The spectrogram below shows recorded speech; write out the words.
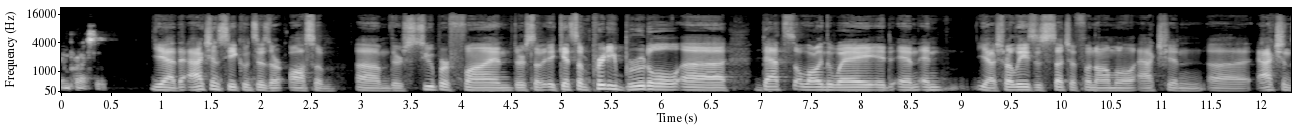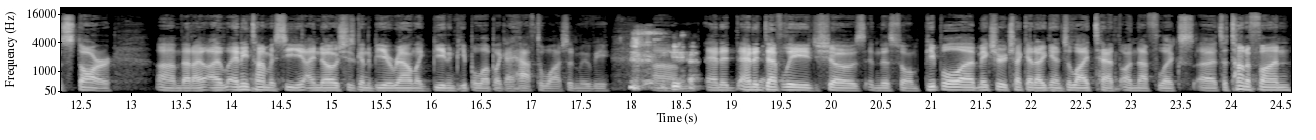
impressive. Yeah, the action sequences are awesome. Um, they're super fun. There's some, it gets some pretty brutal uh, deaths along the way. It, and and yeah, Charlize is such a phenomenal action uh, action star. Um, that I, I, anytime I see, I know she's going to be around like beating people up. Like I have to watch the movie, um, yeah. and it and it yeah. definitely shows in this film. People, uh, make sure you check it out again, July 10th on Netflix. Uh, it's a ton of fun.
